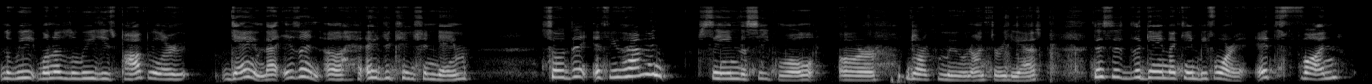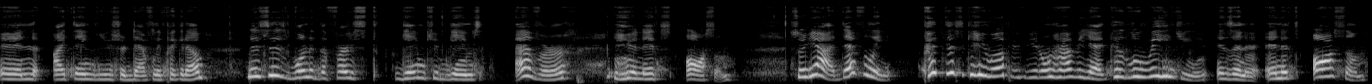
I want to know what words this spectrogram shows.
one of Luigi's popular game that isn't a education game. So, the, if you haven't seen the sequel, or Dark Moon on 3DS, this is the game that came before it. It's fun, and I think you should definitely pick it up. This is one of the first GameCube games ever, and it's awesome. So yeah, definitely pick this game up if you don't have it yet, because Luigi is in it, and it's awesome.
